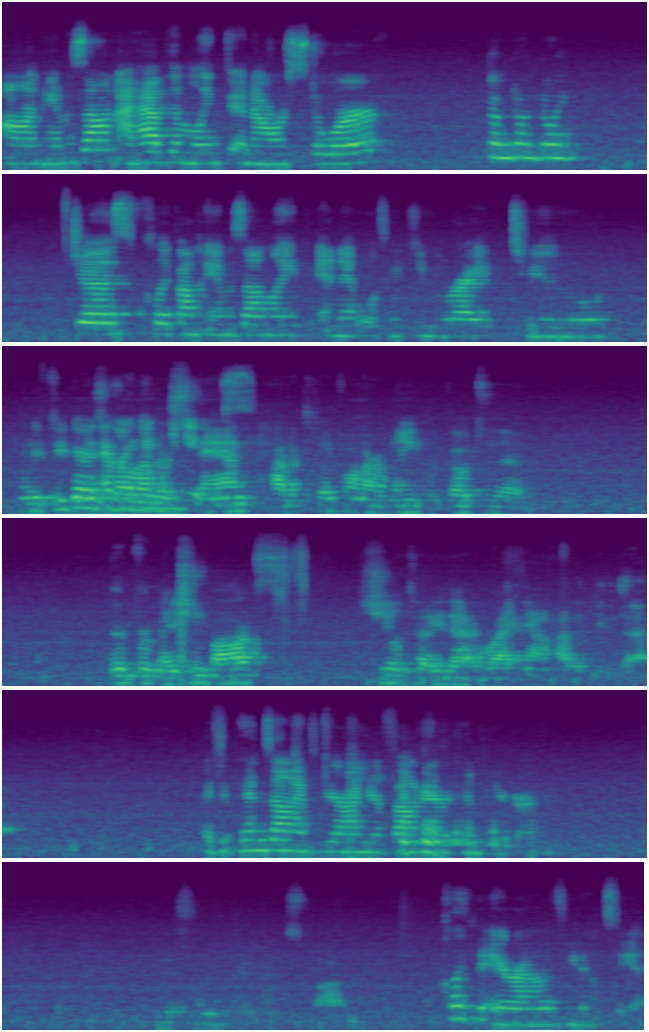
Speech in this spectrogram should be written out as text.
on Amazon. I have them linked in our store. Doing, doing, doing. Just click on the Amazon link and it will take you right to. And if you guys don't understand how to click on our link or go to the information box, she'll tell you that right now how to do that. It depends on if you're on your phone or your computer. This one will take on the spot. click the arrow if you don't see it.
